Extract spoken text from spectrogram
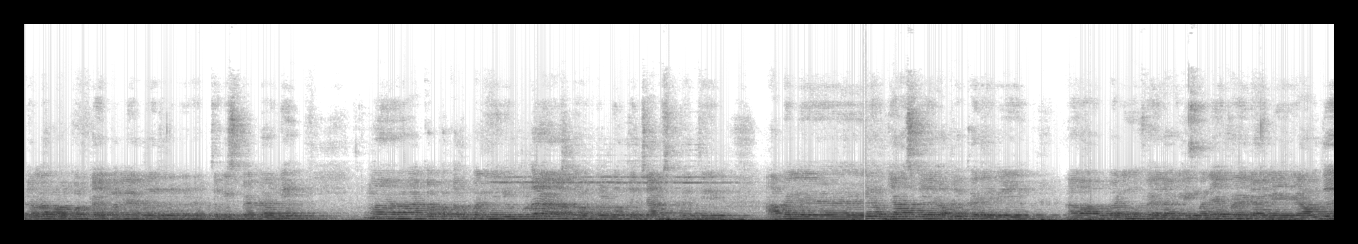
ಎಲ್ಲ ಮಾಡ್ಕೊಂಡು ಟೈಮಲ್ಲಿ ಅದು ಹೆಚ್ಚಿಗೆ ಸ್ಪ್ರೆಡ್ ಆಗಿ ಆ, ಅಕ್ಕಪಕ್ಕದ ಮನೆಯಲ್ಲೂ ಕೂಡ ಹರಡುವಂಥ ಚಾನ್ಸ್ ಇರ್ತೈತಿ. ಆಮೇಲೆ ಗ್ಯಾಸ್ ಫೈರ್ ಅದು ಕರೀರಿ ಬಣಿ ಫೈರ್ ಆಗಲಿ, ಮನೆ ಫೈರ್ ಆಗಲಿ, ಯಾವುದೇ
